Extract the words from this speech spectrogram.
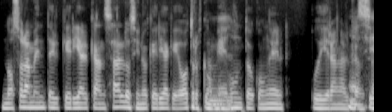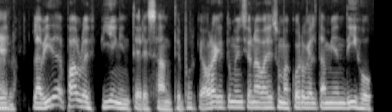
no solamente él quería alcanzarlo, sino quería que otros con también junto con él pudieran alcanzarlo. La vida de Pablo es bien interesante, porque ahora que tú mencionabas eso, me acuerdo que él también dijo,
